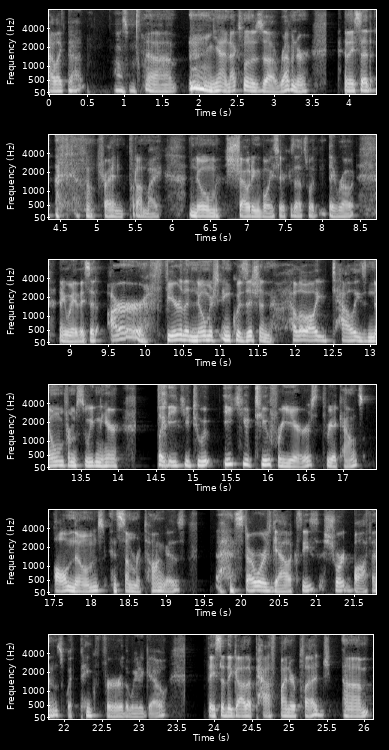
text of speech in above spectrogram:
I like that. Awesome. Uh, yeah. Next one was uh, Revener, and they said, I'll try and put on my gnome shouting voice here because that's what they wrote. Anyway, they said, "R fear the gnomish inquisition." Hello, all you tallies, gnome from Sweden here. Played EQ two EQ two for years, three accounts, all gnomes and some Ratongas. Uh, Star Wars Galaxies, short Bothans with pink fur, the way to go. They said they got a Pathfinder pledge. Um,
